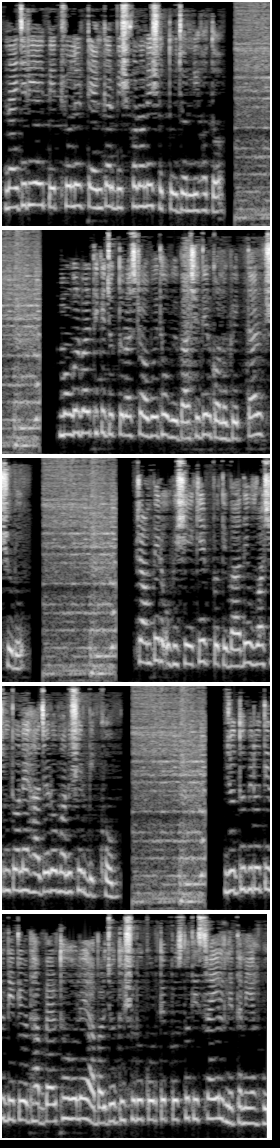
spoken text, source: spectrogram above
নাইজেরিয়ায় পেট্রোলের ট্যাঙ্কার বিস্ফোরণে সত্তর জন নিহত। মঙ্গলবার থেকে যুক্তরাষ্ট্রে অবৈধ অভিবাসীদের গণগ্রেপ্তার শুরু। ট্রাম্পের অভিষেকের প্রতিবাদে ওয়াশিংটনে হাজারো মানুষের বিক্ষোভ। যুদ্ধবিরতির দ্বিতীয় ধাপ ব্যর্থ হলে আবার যুদ্ধ শুরু করতে প্রস্তুত ইসরায়েল নেতানিয়াহু।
